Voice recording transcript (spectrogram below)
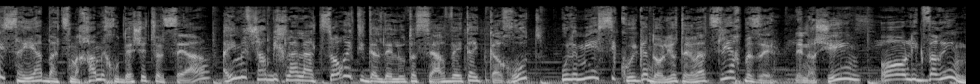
לסייע בהצמחה מחודשת של שיער? האם אפשר בכלל לעצור את הידלדלות השיער ואת ההתקרחות? ולמי יש סיכוי גדול יותר להצליח בזה? לנשים או לגברים?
